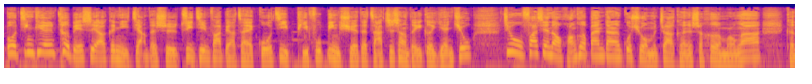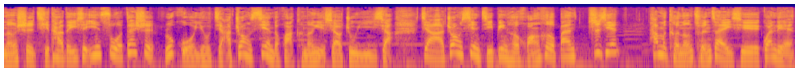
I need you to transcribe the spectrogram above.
不过今天特别是要跟你讲的是最近发表在国际皮肤病学的杂志上的一个研究。就发现到黄褐斑，当然过去我们知道可能是荷尔蒙啊，可能是其他的一些因素，但是如果有甲状腺的话，可能也是要注意一下甲状腺疾病和黄褐斑之间，它们可能存在一些关联。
